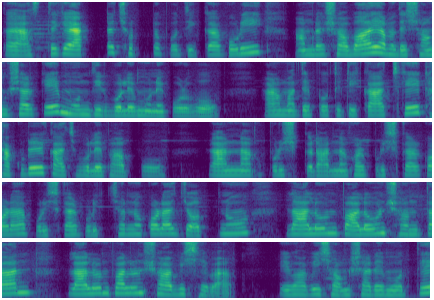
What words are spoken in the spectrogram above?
তাই আজ থেকে একটা ছোট্ট প্রতিজ্ঞা করি, আমরা সবাই আমাদের সংসারকে মন্দির বলে মনে করব। আর আমাদের প্রতিটি কাজকে ঠাকুরের কাজ বলে ভাববো। রান্না পরিষ্কার, রান্নাঘর পরিষ্কার করা, পরিষ্কার পরিচ্ছন্ন করা, যত্ন লালন পালন সন্তান লালন পালন সবই সেবা। এভাবেই সংসারের মধ্যে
